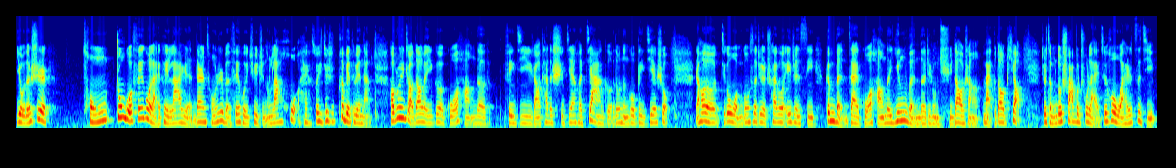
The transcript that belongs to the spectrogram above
有的是从中国飞过来可以拉人，但是从日本飞回去只能拉货。哎呀，所以就是特别特别难。好不容易找到了一个国航的。飞机，然后它的时间和价格都能够被接受，然后结果我们公司的这个 travel agency 根本在国航的英文的这种渠道上买不到票，就怎么都刷不出来，最后我还是自己。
